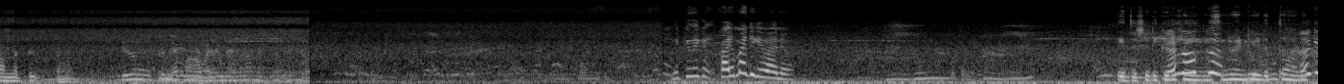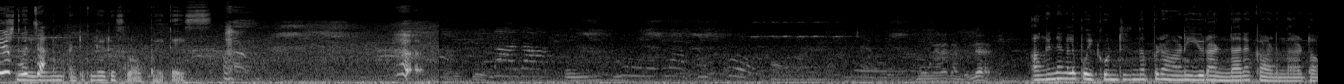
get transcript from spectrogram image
വന്നിട്ട്. നിക്ക് നിക്ക്. വേനു. ഇത് ശരിക്കും റീൽസിന് വേണ്ടി എടുത്താണ്. നല്ലോണം അടിപൊളിയായിട്ട് ഫ്ലോപ്പായി ഗൈസ് അങ്ങനെ ഞങ്ങൾ പോയിക്കൊണ്ടിരുന്നപ്പോഴാണ് ഈ ഒരു അണ്ണാനെ കാണുന്നത് കേട്ടോ.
